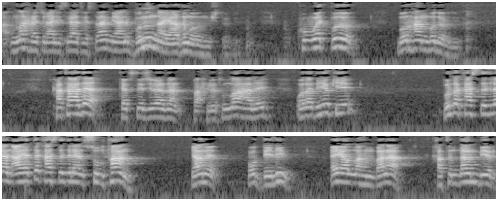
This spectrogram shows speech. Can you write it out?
Allah Resulü Aleyhisselatü Vesselam yani bununla yardım olunmuştur diyor. Kuvvet budur, burhan budur diyor. Katade tefsircilerden rahmetullah aleyh o da diyor ki burada kastedilen, ayette kastedilen sultan yani o delil ey Allah'ım bana katından bir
